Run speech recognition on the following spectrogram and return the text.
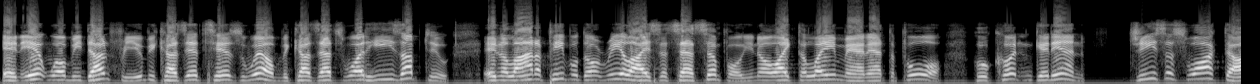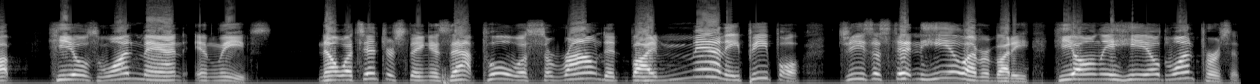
and it will be done for you because it's his will because that's what he's up to. And a lot of people don't realize it's that simple. You know, like the lame man at the pool who couldn't get in. Jesus walked up, heals one man and leaves. Now, what's interesting is that pool was surrounded by many people. Jesus didn't heal everybody, he only healed one person.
